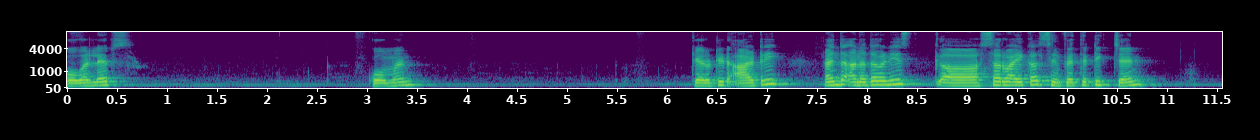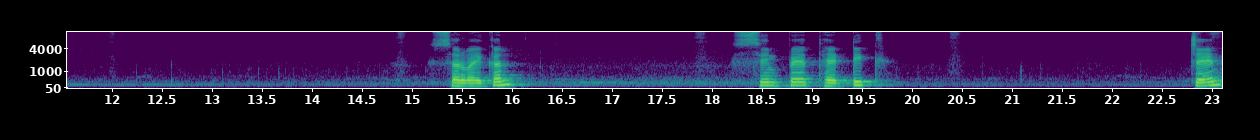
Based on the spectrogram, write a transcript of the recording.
overlaps, common carotid artery, and the another one is uh, cervical sympathetic chain. Cervical sympathetic chain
